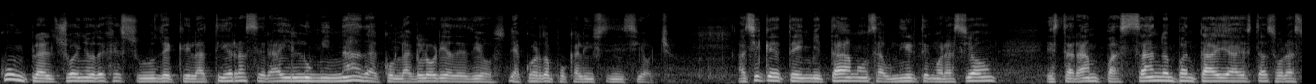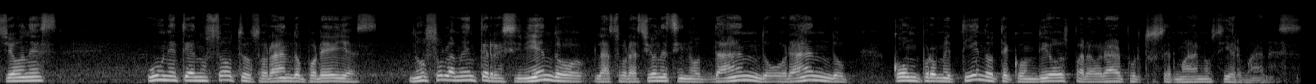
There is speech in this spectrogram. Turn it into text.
cumpla el sueño de Jesús de que la tierra será iluminada con la gloria de Dios, de acuerdo a Apocalipsis 18. Así que te invitamos a unirte en oración, estarán pasando en pantalla estas oraciones, únete a nosotros orando por ellas, no solamente recibiendo las oraciones, sino dando, orando, comprometiéndote con Dios para orar por tus hermanos y hermanas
